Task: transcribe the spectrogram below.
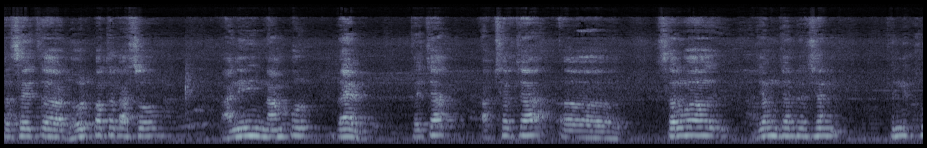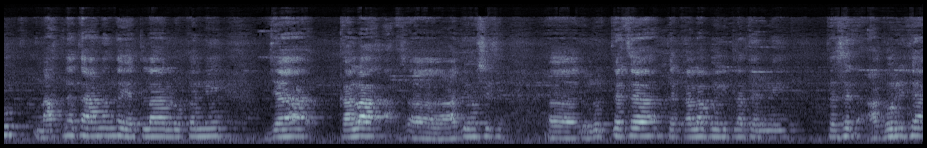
तसेच अ, ढोल पथक असो आणि नामपूर बँड त्याच्यात अक्षरशः सर्व यंग जनरेशन त्यांनी खूप नाचण्याचा आनंद घेतला. लोकांनी ज्या कला आदिवासी नृत्याच्या त्या कला बघितल्या त्यांनी तसेच आघोरीच्या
